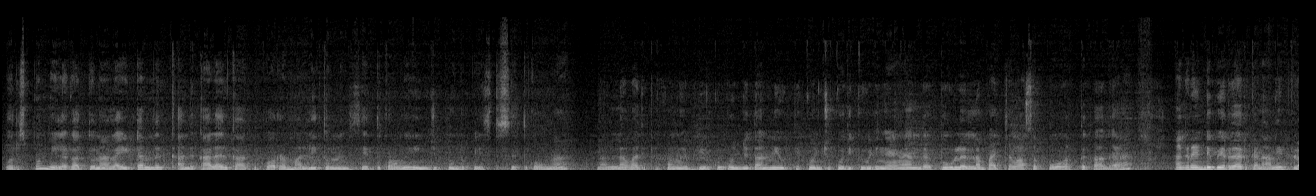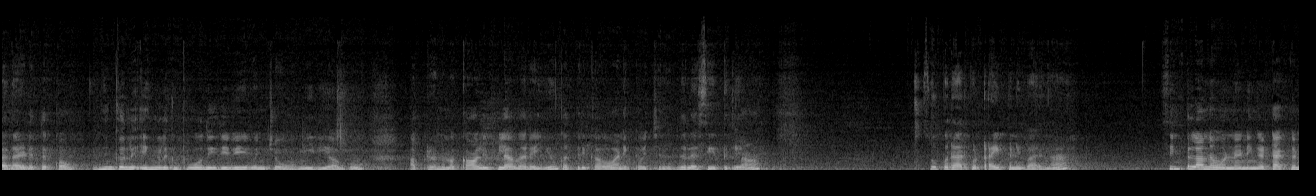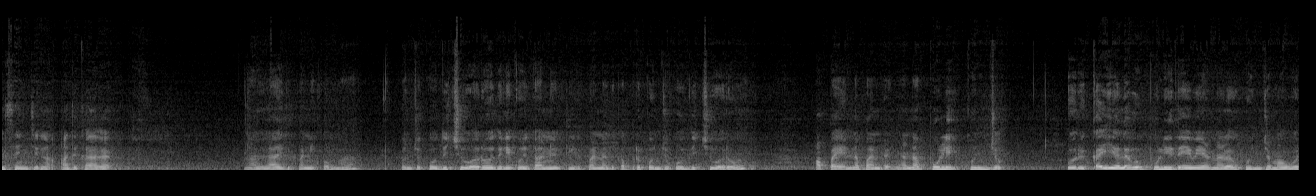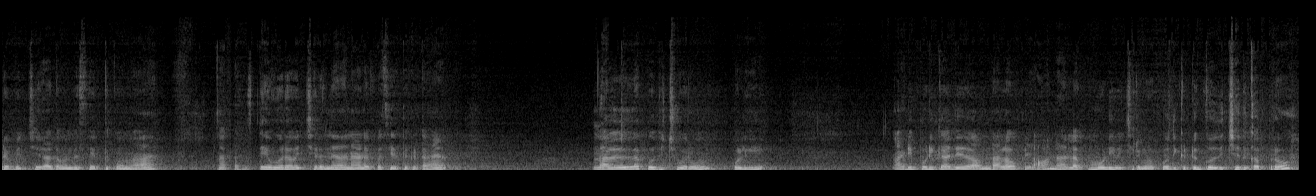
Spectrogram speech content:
ஒரு ஸ்பூன் மிளகாத்தூள் நான் லைட்டாக வந்து அந்த கலருக்காக போடுறேன். மல்லித்தூள் வந்து சேர்த்துக்கோங்க. இஞ்சி பூண்டு பேஸ்ட்டு சேர்த்துக்கோங்க. நல்லா வதக்கிக்கோங்க. எப்படி இருக்கும்? கொஞ்சம் தண்ணி ஊற்றி கொஞ்சம் கொதிக்க விடுங்க. ஏன்னா அந்த தூள் எல்லாம் பச்சை வாசம் போகிறதுக்காக நாங்கள் ரெண்டு பேர் தான் இருக்கனால இவ்வளோ தான் எடுத்திருக்கோம். எங்களுக்கு எங்களுக்கு போதும். இதுவே கொஞ்சம் மீதி ஆகும் அப்புறம் நம்ம காலிஃப்ளவரையும் கத்திரிக்காவும் அணைக்க வச்சுருந்து இதில் சேர்த்துக்கலாம். சூப்பராக இருக்கும். ட்ரை பண்ணி பாருங்கள் சிம்பிளான ஒன்று நீங்கள் டக்குன்னு செஞ்சிடலாம். அதுக்காக. நல்லா இது பண்ணிக்கோங்க. கொஞ்சம் கொதிச்சு வரும். இதுலேயே கொஞ்சம் தண்ணி ஊற்றி இது பண்ணதுக்கப்புறம் கொஞ்சம் கொதிச்சு வரும். அப்போ என்ன பண்ணுறீங்கன்னா புளி கொஞ்சம். ஒரு கையளவு புளி தேவையான அளவு கொஞ்சமாக ஊற வச்சு அதை வந்து சேர்த்துக்கோங்க. நான் ஃபஸ்ட்டே ஊற வச்சுருந்தேன். அதனால் இப்போ சேர்த்துக்கிட்டேன். நல்லா கொதிச்சு வரும் புளி. அடி பிடிக்காது அந்த அளவுக்குலாம். நல்லா மூடி வச்சுருங்க. கொதிக்கட்டும். கொதிச்சதுக்கப்புறம்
